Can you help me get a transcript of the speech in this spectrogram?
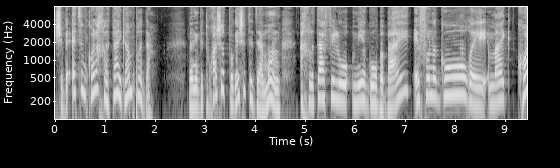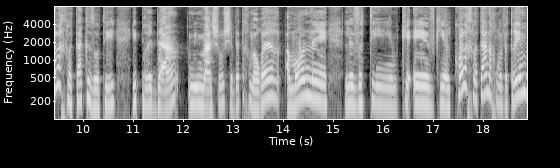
שבעצם כל החלטה היא גם פרידה. ואני בטוחה שאת פוגשת את זה המון. החלטה אפילו מי יגור בבית, איפה נגור, אה, מה, כל החלטה כזאת היא, פרידה ממשהו שבטח מעורר המון אה, לבטים, כאב, כי על כל החלטה אנחנו מוותרים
